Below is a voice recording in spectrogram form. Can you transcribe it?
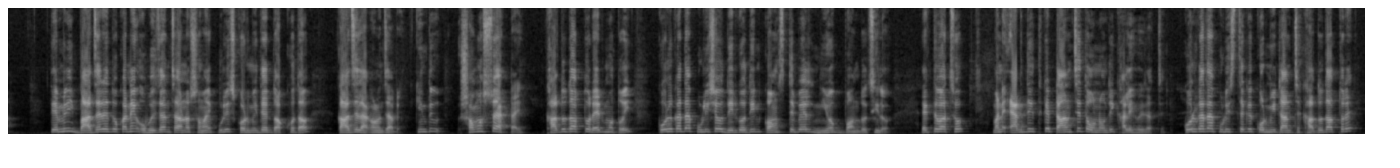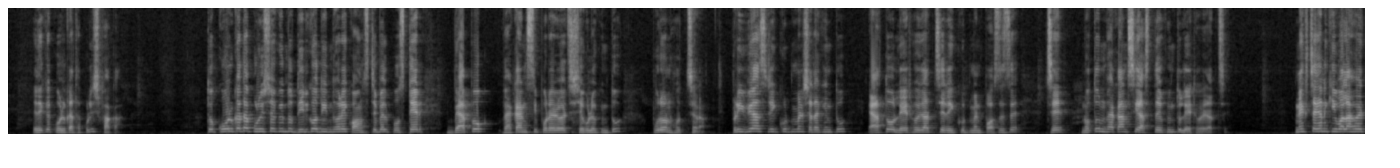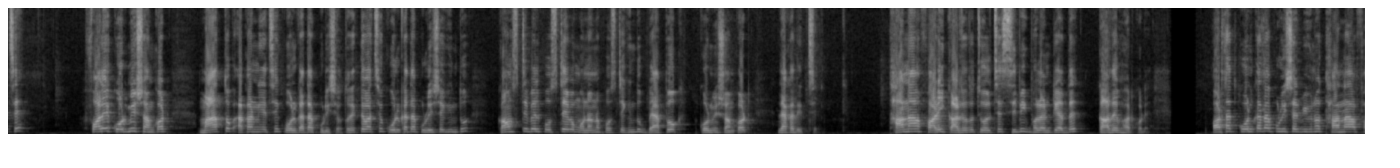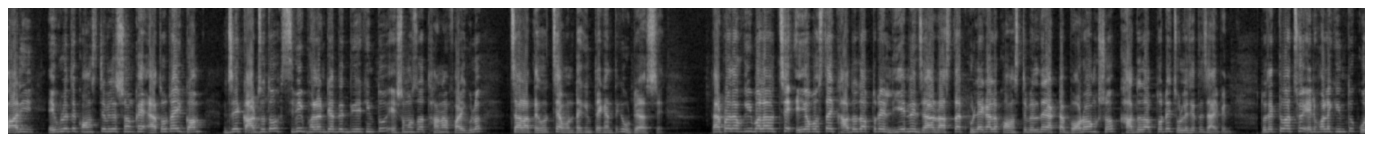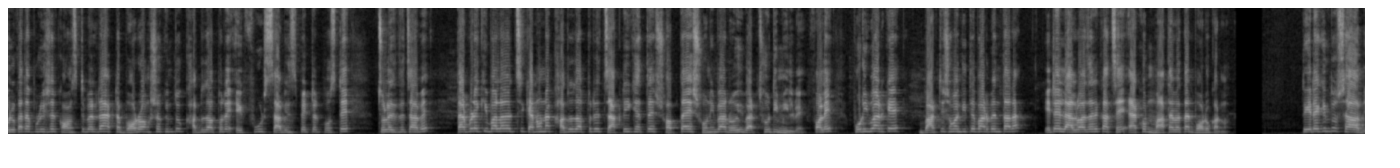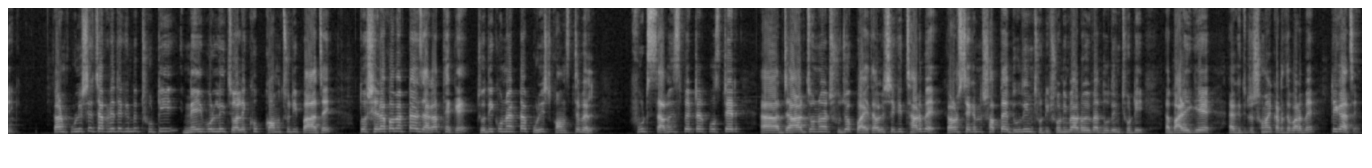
তেমনি বাজারে দোকানে অভিযান চালানোর সময় পুলিশ কর্মীদের দক্ষতাও কাজে লাগানো যাবে। কিন্তু সমস্যা একটাই, খাদ্য দপ্তরের মতোই কলকাতা পুলিশেও দীর্ঘদিন কনস্টেবল নিয়োগ বন্ধ ছিল। দেখতে পাচ্ছ মানে একদিক থেকে টানছে তো অন্যদিক খালি হয়ে যাচ্ছে। কলকাতা পুলিশ থেকে কর্মী টানছে খাদ্য দপ্তরে, এদিকে কলকাতা পুলিশ ফাঁকা। তো কলকাতা পুলিশেও কিন্তু দীর্ঘদিন ধরে কনস্টেবল পোস্টের ব্যাপক ভ্যাকান্সি পড়ে রয়েছে, সেগুলো কিন্তু পূরণ হচ্ছে না। প্রিভিয়াস রিক্রুটমেন্ট সেটা কিন্তু এত লেট হয়ে যাচ্ছে রিক্রুটমেন্ট প্রসেসে যে নতুন ভ্যাকান্সি আসতেও কিন্তু লেট হয়ে যাচ্ছে। নেক্সট এখানে কি বলা হয়েছে? ফলে কর্মীর সংকট মারাত্মক আকার নিয়েছে কলকাতা পুলিশেও। তো দেখতে পাচ্ছ, কলকাতা পুলিশে কিন্তু কনস্টেবল পোস্টে এবং অন্যান্য পোস্টে কিন্তু ব্যাপক কর্মী সংকট দেখা দিচ্ছে। থানা ফাঁড়ি কার্যত চলছে সিভিক ভলেন্টিয়ারদের কাঁধে ভর করে। অর্থাৎ কলকাতা পুলিশের বিভিন্ন থানা, ফাঁড়ি এগুলোতে কনস্টেবলের সংখ্যা এতটাই কম যে কার্যত সিভিক ভলান্টিয়ারদের দিয়ে কিন্তু এ সমস্ত থানা, ফাঁড়িগুলো চালাতে হচ্ছে, এমনটা কিন্তু এখান থেকে উঠে আসছে। তারপরে দেখো কি বলা হচ্ছে, এই অবস্থায় খাদ্য দপ্তরে লিয়েনে যাওয়ার রাস্তা খুলে গেল, কনস্টেবলদের একটা বড় অংশ খাদ্য দপ্তরে চলে যেতে চাইবেন। তো দেখতে পাচ্ছ, এর ফলে কিন্তু কলকাতা পুলিশের কনস্টেবলরা একটা বড় অংশ কিন্তু খাদ্য দপ্তরে এই ফুড সাব ইন্সপেক্টর পোস্টে চলে যেতে চাবে তারপরে কি বলা হচ্ছে কেননা খাদ্য দপ্তরের চাকরির ক্ষেত্রে সপ্তাহে শনিবার, রবিবার ছুটি মিলবে। ফলে পরিবারকে বাড়তি সময় দিতে পারবেন তারা। এটাই লালবাজারের কাছে এখন মাথা ব্যথার বড় কারণ। তো এটা কিন্তু স্বাভাবিক, কারণ পুলিশের চাকরিতে কিন্তু ছুটি নেই বললেই চলে, খুব কম ছুটি পাওয়া যায়। তো সেরকম একটা জায়গা থেকে যদি কোনো একটা police constable food sub inspector পোস্টের যাওয়ার জন্য সুযোগ পায়, তাহলে সে কি ছাড়বে? কারণ সেখানে সপ্তাহে দুদিন ছুটি, শনিবার, রবিবার দুদিন ছুটি বাড়ি গিয়ে কিছুটা সময় কাটাতে পারবে। ঠিক আছে।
